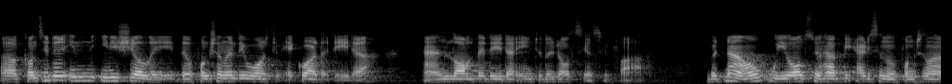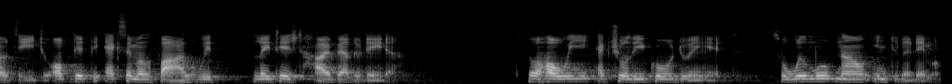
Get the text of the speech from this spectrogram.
Uh, consider in initially the functionality was to acquire the data and log the data into the .csv file. But now we also have the additional functionality to update the XML file with latest high value data so how we actually go doing it. So we'll move now into the demo.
